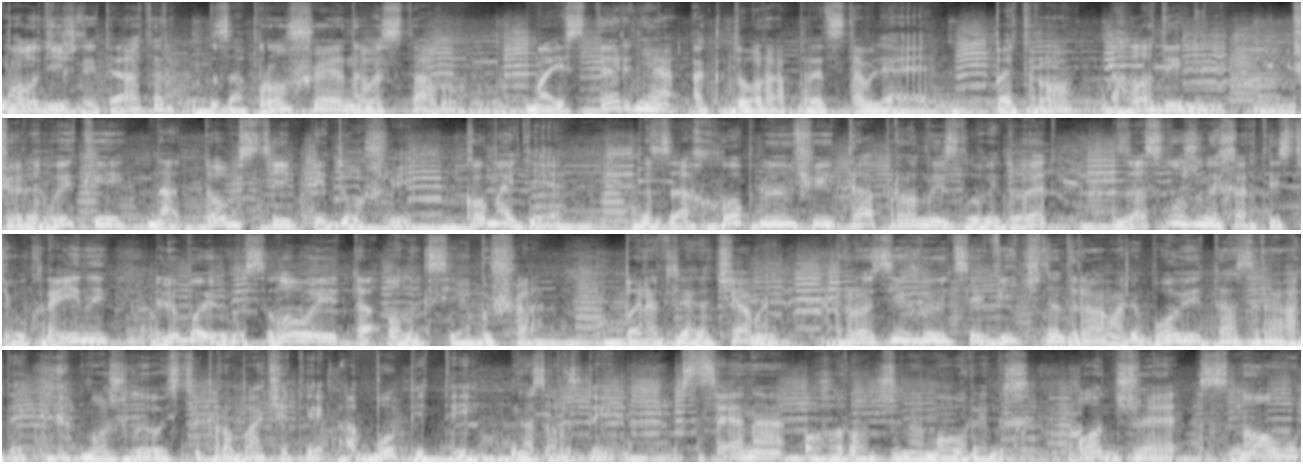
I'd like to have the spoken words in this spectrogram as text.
Молодіжний театр запрошує на виставу. Майстерня актора представляє Петро Гладилін. Черевики на товстій підошві. Комедія. Захоплюючий та пронизливий дует заслужених артистів України Любові Веселової та Олексія Биша. Перед глядачами розігрується вічна драма любові та зради, можливості пробачити або піти назавжди. Сцена огороджена, мов ринг. Отже, знову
